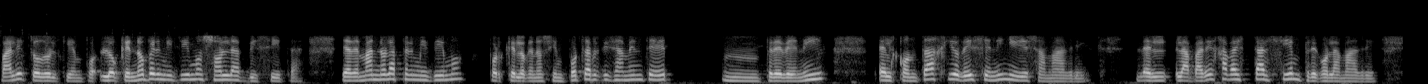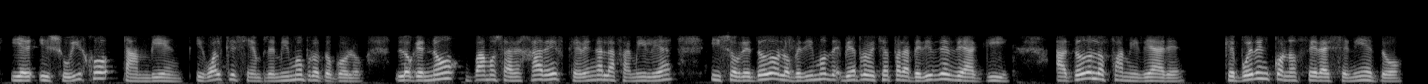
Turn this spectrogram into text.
¿vale? Todo el tiempo. Lo que no permitimos son las visitas. Y además no las permitimos porque lo que nos importa precisamente es mmm, prevenir el contagio de ese niño y esa madre. El, la pareja va a estar siempre con la madre y, y, su hijo también, igual que siempre, el mismo protocolo. Lo que no vamos a dejar es que vengan las familias y sobre todo lo pedimos, de, voy a aprovechar para pedir desde aquí a todos los familiares que pueden conocer a ese nieto,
